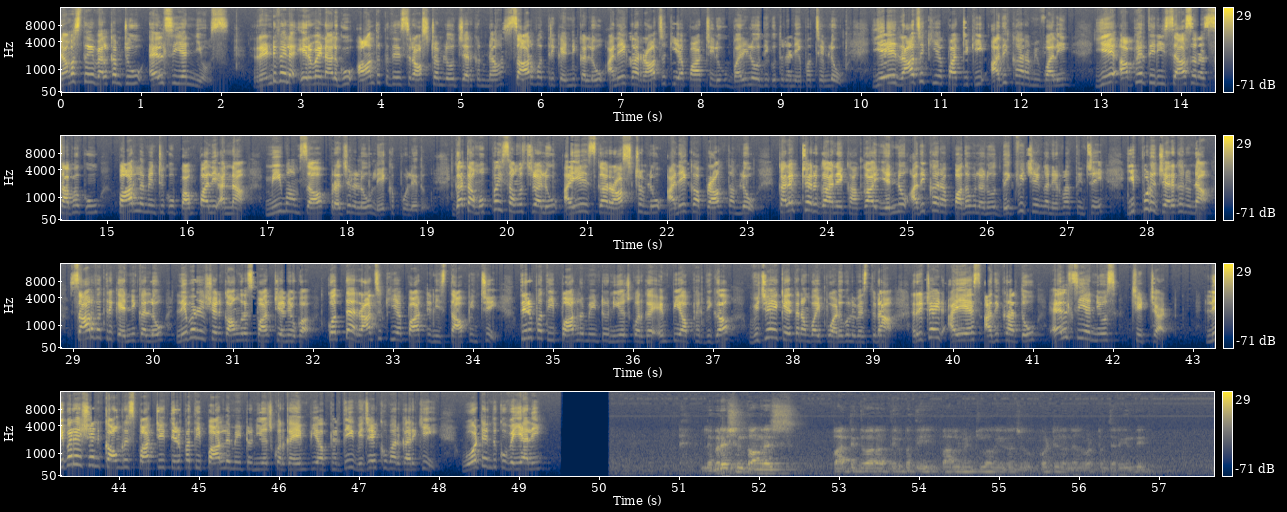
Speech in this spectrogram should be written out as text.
నమస్తే welcome to LCN news. రెండు వేల ఇరవై నాలుగు ఆంధ్రప్రదేశ్ రాష్ట్రంలో జరగనున్న సార్వత్రిక ఎన్నికల్లో అనేక రాజకీయ పార్టీలు బరిలో దిగుతున్న నేపథ్యంలో ఏ రాజకీయ పార్టీకి అధికారం ఇవ్వాలి? ఏ అభ్యర్థిని శాసన సభకు పార్లమెంటుకు పంపాలి అన్న మీమాంస ప్రజలలో లేకపోలేదు. గత ముప్పై సంవత్సరాలు ఐఏఎస్గా రాష్ట్రంలో అనేక ప్రాంతంలో కలెక్టర్ గానే కాక ఎన్నో అధికార పదవులను దిగ్విజయంగా నిర్వర్తించి ఇప్పుడు జరగనున్న సార్వత్రిక ఎన్నికల్లో లిబరేషన్ కాంగ్రెస్ పార్టీ అనే ఒక కొత్త రాజకీయ పార్టీని స్థాపించి తిరుపతి పార్లమెంటు నియోజకవర్గ ఎంపీ అభ్యర్థిగా విజయకేతనం వైపు అడుగులు వేస్తున్న retired IAS అధికారితో LCN news chitchat. Liberation Congress party Tirupati parliament నియోజకవర్గ ఎంపీ అభ్యర్థి విజయ్ కుమార్ గారికి ఓటెందుకు వేయాలి? లిబరేషన్ కాంగ్రెస్ పార్టీ ద్వారా తిరుపతి పార్లమెంట్లో ఈరోజు పోటీలో నిలబడటం జరిగింది.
